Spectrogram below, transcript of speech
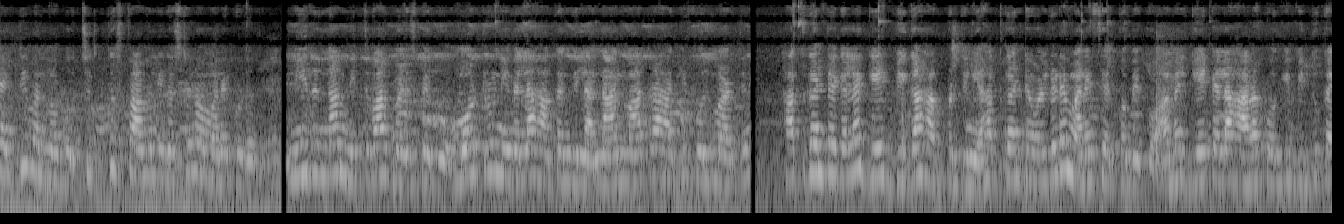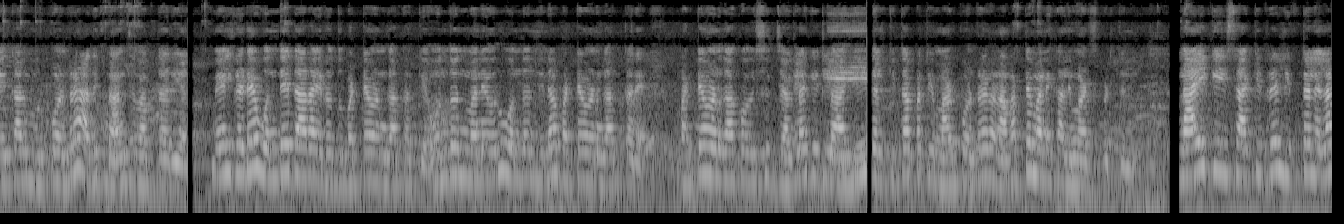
ಹೆಂಡತಿ ಒಂದ್ ಮಗು ಚಿಕ್ಕ ಫ್ಯಾಮಿಲಿಗಷ್ಟೇ ನಾವು ಮನೆ ಕೊಡೋದು. ನೀರನ್ನ ಮಿತವಾಗಿ ಬಳಸ್ಬೇಕು. ಮೋಟ್ರು ನೀವೆಲ್ಲ ಹಾಕಂಗಿಲ್ಲ. ನಾನ್ ಮಾತ್ರ ಹಾಕಿ ಫುಲ್ ಮಾಡ್ತೀನಿ. ಹತ್ತು ಗಂಟೆಗೆಲ್ಲ ಗೇಟ್ ಬೀಗ ಹಾಕ್ಬಿಡ್ತೀನಿ. ಹತ್ ಗಂಟೆ ಒಳಗಡೆ ಮನೆ ಸೇರ್ಕೋಬೇಕು. ಆಮೇಲೆ ಗೇಟ್ ಎಲ್ಲ ಹಾರಕ್ ಹೋಗಿ ಬಿದ್ದು ಕೈಕಾಲು ಮುರ್ಕೊಂಡ್ರೆ ಅದಕ್ಕೆ ನಾನ್ ಜವಾಬ್ದಾರಿ ಮೇಲ್ಗಡೆ ಒಂದೇ ದಾರ ಇರೋದು ಬಟ್ಟೆ ಒಣಗಾಕಕ್ಕೆ. ಒಂದೊಂದ್ ಮನೆಯವರು ಒಂದೊಂದ್ ದಿನ ಬಟ್ಟೆ ಒಣಗಾಕ್ತಾರೆ. ಬಟ್ಟೆ ಒಣಗಾಕೋ ವಿಷಯಕ್ಕೆ ಜಗಳ ಗಿಗ್ಲಾಗಿ ಅಲ್ಲಿ ಕಿತಾಪತಿ ಮಾಡ್ಕೊಂಡ್ರೆ ನಾನು ಅವತ್ತೇ ಮನೆ ಖಾಲಿ ಮಾಡಿಸ್ಬಿಡ್ತೀನಿ. ನಾಯಿಗೆ ಈ ಸಾಕಿದ್ರೆ ಲಿಫ್ಟ್ ಅಲ್ಲೆಲ್ಲ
